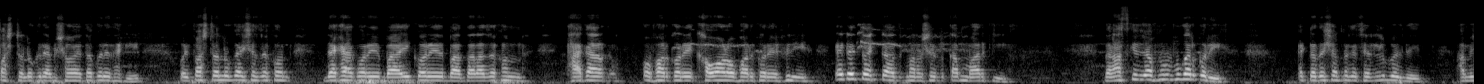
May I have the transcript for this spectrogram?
পাঁচটা লোকের আমি সহায়তা করে থাকি, ওই পাঁচটা লোক এসে যখন দেখা করে বা ই করে বা তারা যখন থাকার অফার করে, খাওয়ার অফার করে ফ্রি এটাই তো একটা মানুষের কাম্য আর কি। আজকে যে আপনার উপকার করি, একটা দেশে আপনাকে সেটেল করে দিই, আমি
